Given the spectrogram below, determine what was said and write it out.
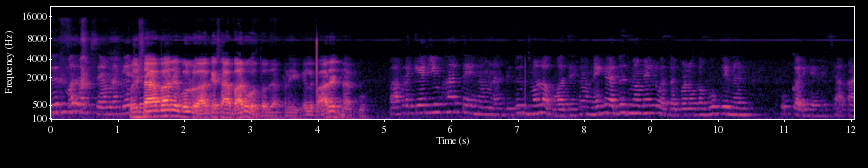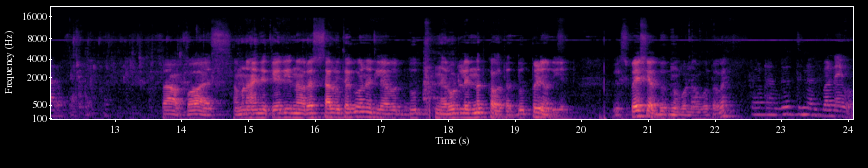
કોઈ કેરી બારે બોલો આ કે શા બારો હતો જ આપણે એટલે બારે જ નાખવું. આપણે કેરીયું ખાતે હમણાંથી દૂધ મલક વધે. હા નીકળ્યા દૂધમાં મેલું હતો પણ હવે ભૂકીને ઉકરી હેવી સાકારો બસ હમણાં આજે કેરીનો રસ ચાલુ થઈ ગયો ને એટલે હવે દૂધ ને રોટલી નથી ખાવતા દૂધ પીણ્યો રહીએ એટલે સ્પેશિયલ દૂધનો બનાવવો તો ભાઈ દૂધનો જ બનાવ્યો.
